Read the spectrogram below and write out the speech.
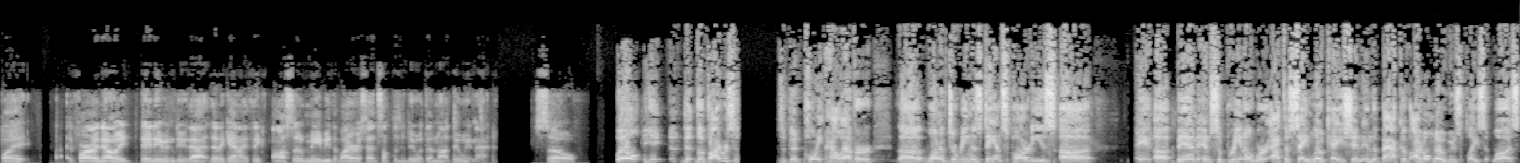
But as far as I know, they didn't even do that. Then again, I think also maybe the virus had something to do with them not doing that. So, well, the the virus is a good point. However, uh, one of Dorina's dance parties, uh, they, uh, Ben and Sabrina were at the same location in the back of I don't know whose place it was,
